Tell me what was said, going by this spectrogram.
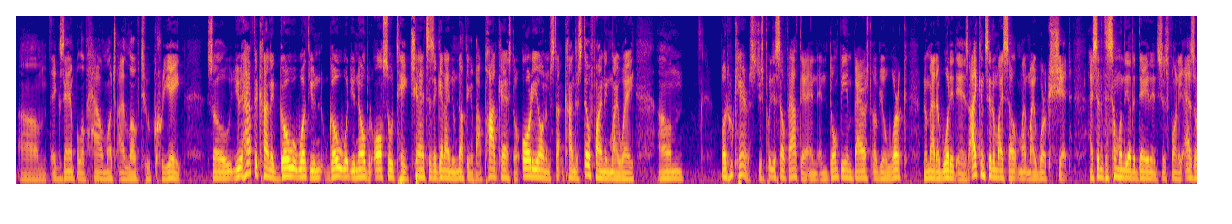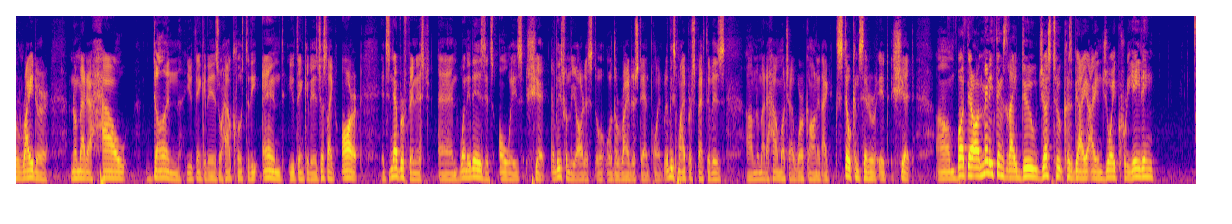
um, example of how much I love to create. So you have to kind of go what you go what you know, but also take chances. Again, I knew nothing about podcast or audio, and I'm st- kind of still finding my way. Um, but who cares? Just put yourself out there and, and don't be embarrassed of your work, no matter what it is. I consider myself my, my work shit. I said it to someone the other day, and it's just funny. As a writer, no matter how done you think it is or how close to the end you think it is. Just like art, it's never finished. And when it is, it's always shit, at least from the artist or, or the writer standpoint. At least my perspective is um, no matter how much I work on it, I still consider it shit. Um, but there are many things that I do just to, because I, I enjoy creating.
